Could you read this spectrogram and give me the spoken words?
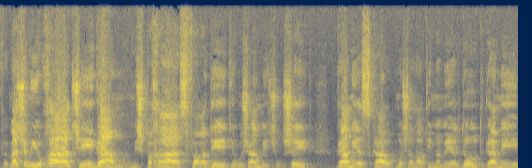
ומה שמיוחד, שהיא גם משפחה ספרדית, ירושלמית, שורשית, גם היא עסקה, כמו שאמרתי, עם המיילדות, גם היא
